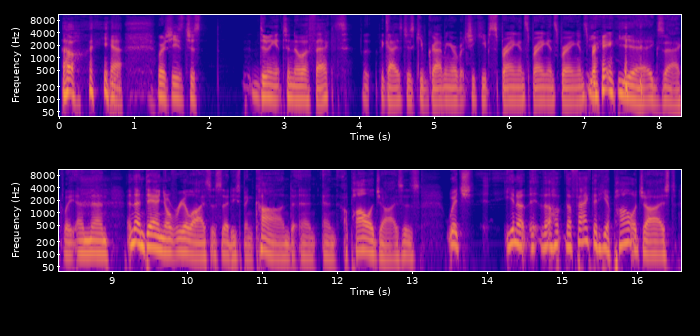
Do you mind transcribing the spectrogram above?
oh yeah, where she's just doing it to no effect. The, the guys just keep grabbing her, but she keeps spraying and spraying and spraying and spraying. yeah, exactly. And then and then Daniel realizes that he's been conned and and apologizes, which you know the the fact that he apologized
